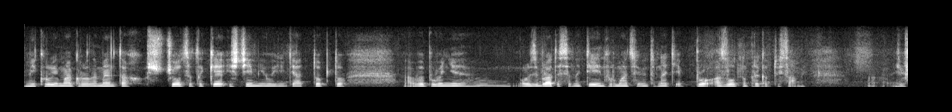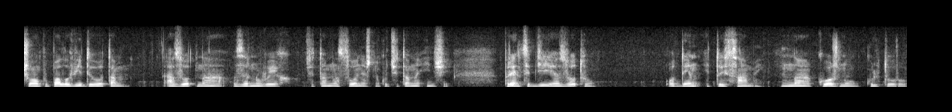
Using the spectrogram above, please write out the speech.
мікро і макроелементах, що це таке і з чим його їдять. Тобто ви повинні м, розібратися, знайти інформацію в інтернеті про азот, наприклад, той самий. Якщо вам попало відео там азот на зернових, чи там на соняшнику, чи там на інший, принцип дії азоту один і той самий на кожну культуру.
